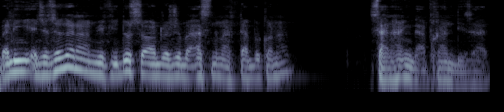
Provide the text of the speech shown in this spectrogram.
ولی اجازه دارم یکی دو سال راجع به اصل مکتب بکنم. سرهنگ لبخندی زد.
